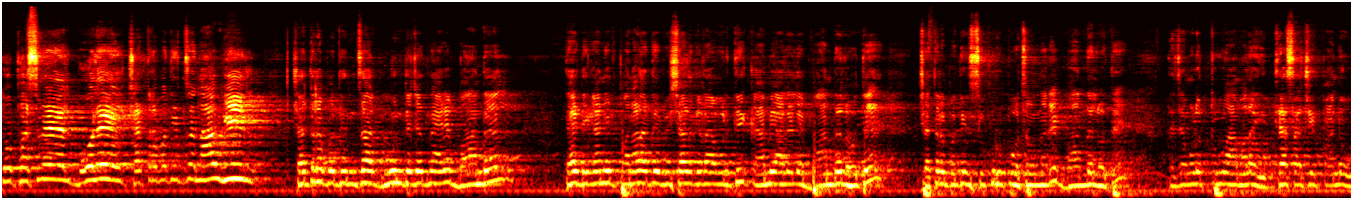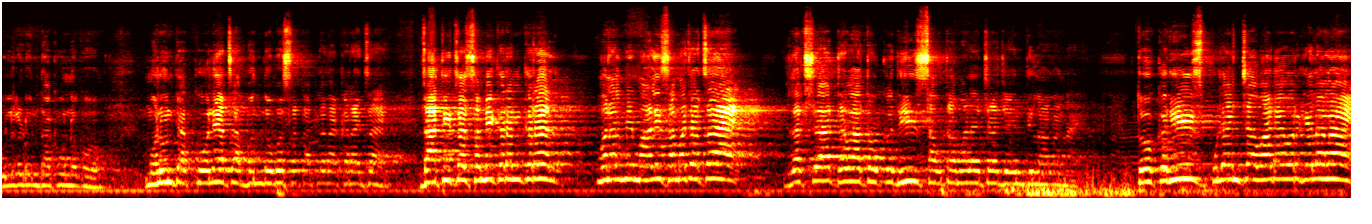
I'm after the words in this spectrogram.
तो फसवेल बोलेल छत्रपतीचं नाव घेईल. छत्रपतींचा गुण त्याच्यात नाही बांधल. त्या ठिकाणी पन्हाळा ते विशाळगडावरती कामी आलेले बांधल होते. छत्रपती सुखरूप पोहोचवणारे बांधल होते. त्याच्यामुळे तू आम्हाला इतिहासाची पानं उलगडून दाखवू नको. म्हणून त्या कोल्याचा बंदोबस्त आपल्याला करायचा आहे. जातीचं समीकरण करेल. म्हणाल मी माळी समाजाचा आहे. लक्षात ठेवा तो कधीच सावतामाळ्याच्या जयंतीला नाही तो कधीच फुल्यांच्या वाड्यावर गेला नाही.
